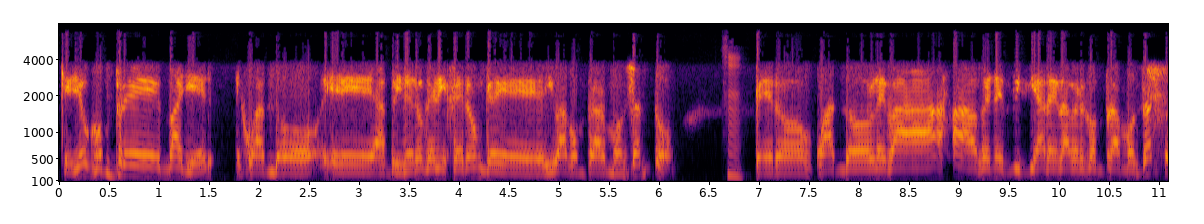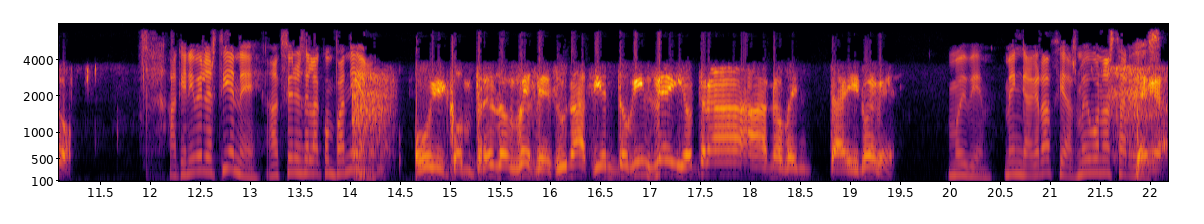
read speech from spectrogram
que yo compré Bayer cuando eh, a primero que dijeron que iba a comprar Monsanto Hmm. Pero ¿cuándo le va a beneficiar el haber comprado Monsanto? ¿A qué niveles tiene acciones de la compañía? Uy, compré dos veces, una a 115 y otra a 99. Muy bien. Venga, gracias. Muy buenas tardes. Venga,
